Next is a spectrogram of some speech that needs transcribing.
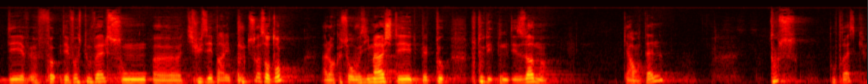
des, euh, des fausses nouvelles sont euh, diffusées par les plus de 60 ans, alors que sur vos images, c'était plutôt, des, des hommes quarantaine, tous, ou presque.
